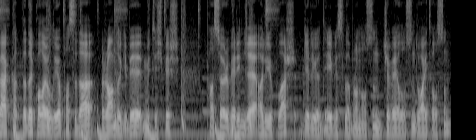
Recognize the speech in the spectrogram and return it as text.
Back cut'ta da kolay oluyor. Pası da Rondo gibi müthiş bir pasör verince alley-oop'lar geliyor. Davis, LeBron olsun, JaVale olsun, Dwight olsun.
